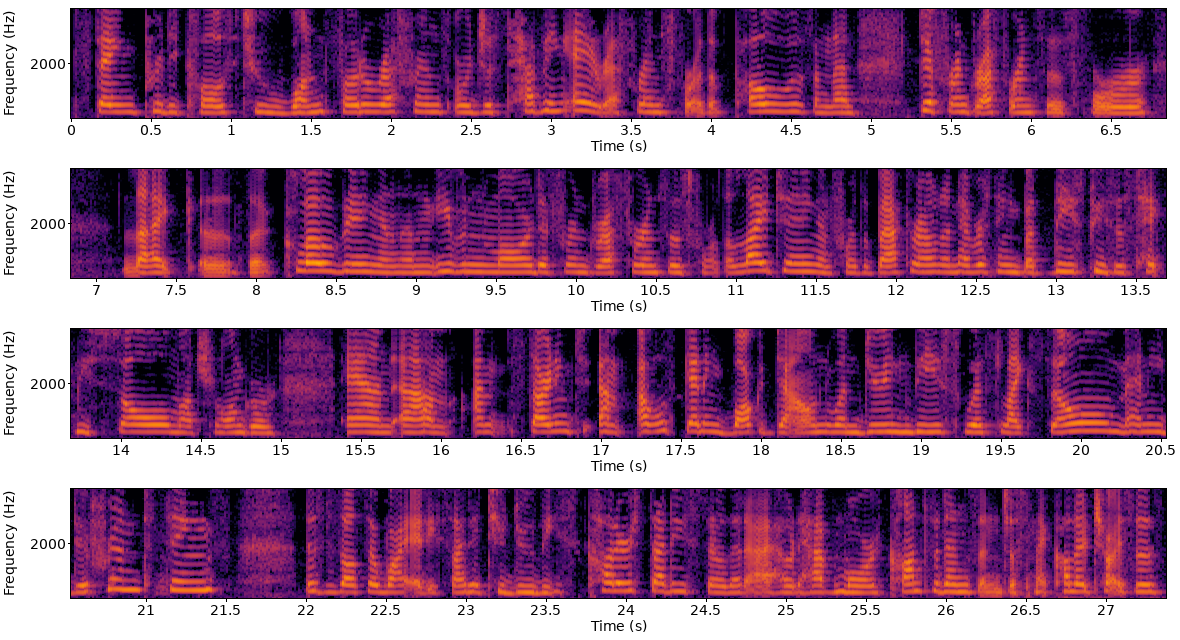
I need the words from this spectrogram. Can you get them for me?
staying pretty close to one photo reference or just having a reference for the pose and then different references for like uh, the clothing and then even more different references for the lighting and for the background and everything but these pieces take me so much longer. And um, i'm starting to um, i was getting bogged down when doing these with like so many different things. This is also why i decided to do these color studies so that i would have more confidence in just my color choices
